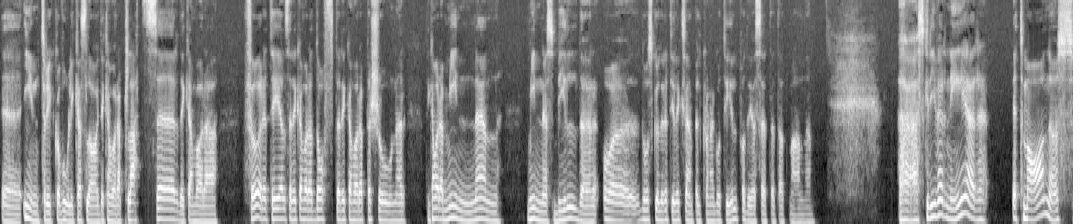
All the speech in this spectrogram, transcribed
eh, intryck av olika slag. Det kan vara platser, det kan vara företeelser, det kan vara dofter, det kan vara personer, det kan vara minnen, minnesbilder. Och då skulle det till exempel kunna gå till på det sättet att man Eh, skriver ner ett manus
